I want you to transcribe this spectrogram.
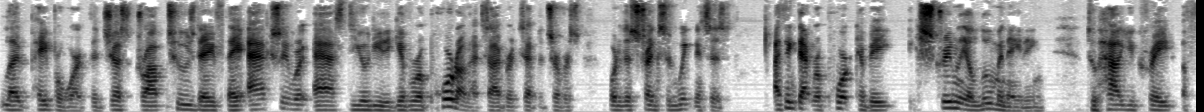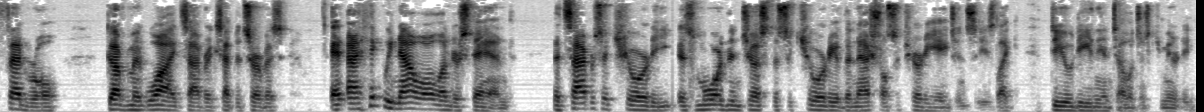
led paperwork that just dropped Tuesday. They actually were asked DoD to give a report on that cyber accepted service. What are the strengths and weaknesses? I think that report could be extremely illuminating to how you create a federal government wide cyber accepted service. And I think we now all understand that cybersecurity is more than just the security of the national security agencies like DoD and the intelligence community.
